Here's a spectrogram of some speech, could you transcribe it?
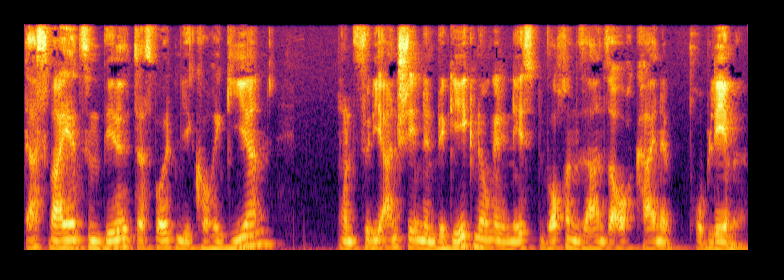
das war jetzt ein Bild, das wollten die korrigieren. Und für die anstehenden Begegnungen in den nächsten Wochen sahen sie auch keine Probleme.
